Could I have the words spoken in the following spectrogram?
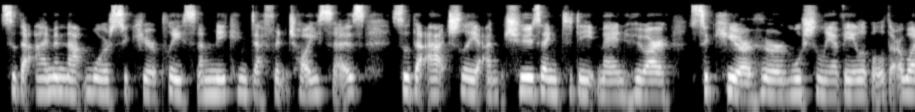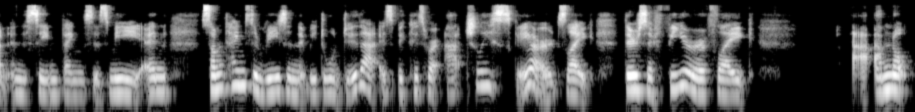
so that I'm in that more secure place and I'm making different choices so that actually I'm choosing to date men who are secure, who are emotionally available, that are wanting the same things as me. And sometimes the reason that we don't do that is because we're actually scared. Like there's a fear of like, I'm not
